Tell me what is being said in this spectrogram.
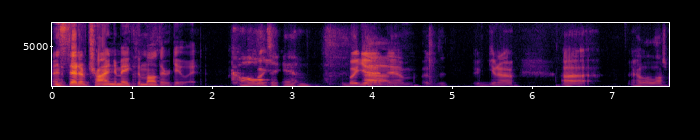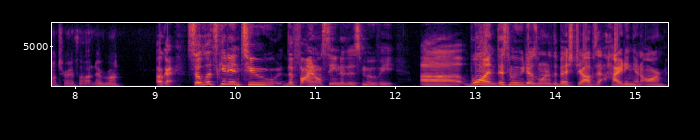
instead of trying to make the mother do it. Call to him. But yeah, Um, damn, uh, you know, uh, hell, I lost my train of thought. Never mind. Okay, so let's get into the final scene of this movie. Uh, one, this movie does one of the best jobs at hiding an arm.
